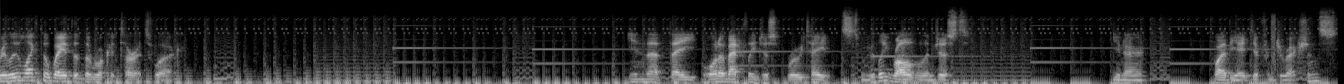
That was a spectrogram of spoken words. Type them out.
Really like the way that the rocket turrets work. In that they automatically just rotate smoothly rather than just, you know, by the eight different directions.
